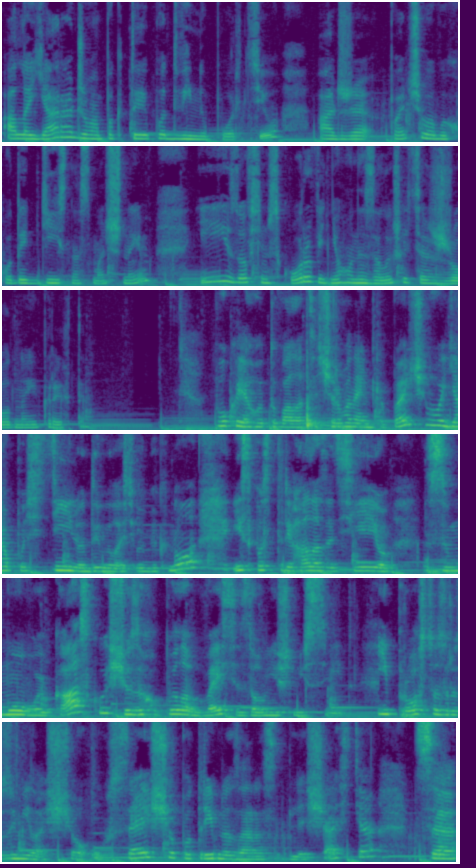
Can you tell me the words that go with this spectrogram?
Але я раджу вам пекти подвійну порцію, адже печиво виходить дійсно смачним і зовсім скоро від нього не залишиться жодної крихти. Поки я готувала це червоненьке печиво, я постійно дивилась у вікно і спостерігала за цією зимовою казкою, що захопила весь зовнішній світ. І просто зрозуміла, що усе, що потрібно зараз для щастя, це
